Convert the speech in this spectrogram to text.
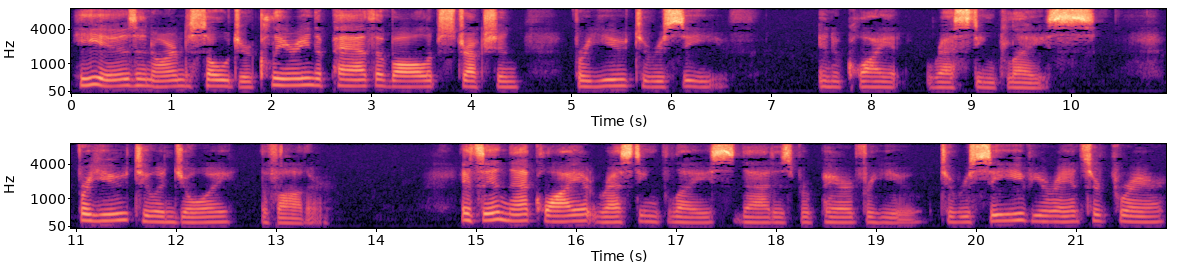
He is an armed soldier clearing the path of all obstruction for you to receive in a quiet resting place, for you to enjoy the Father. It's in that quiet resting place that is prepared for you to receive your answered prayer,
